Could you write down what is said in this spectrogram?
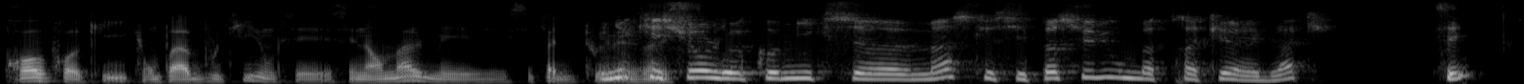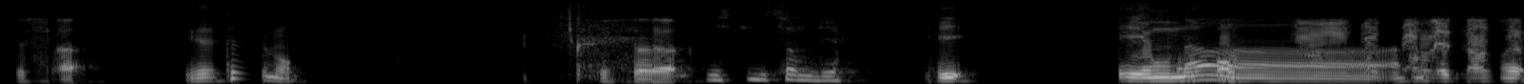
propres qui n'ont pas abouti, donc c'est normal, mais c'est pas du tout. Une question, le comics Masque, c'est pas celui où Matt Tracker est black? Si. C'est ça. Exactement. C'est ça. C'est ce qui me semblait. Et, et on a un. On est dans un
